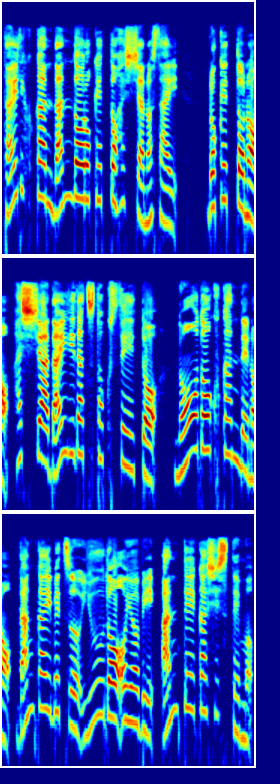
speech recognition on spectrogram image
大陸間弾道ロケット発射の際、ロケットの発射大離脱特性と、濃度区間での段階別誘導及び安定化システム、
